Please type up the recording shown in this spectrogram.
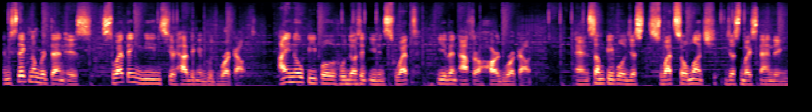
And mistake number 10 is sweating means you're having a good workout. I know people who doesn't even sweat even after a hard workout. And some people just sweat so much just by standing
